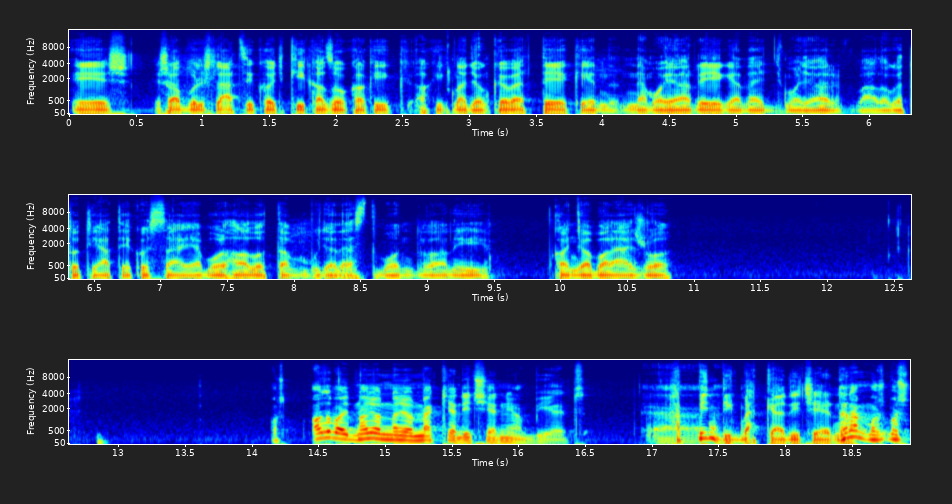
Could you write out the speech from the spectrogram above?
és, és abból is látszik, hogy kik azok, akik, akik nagyon követték. Én nem olyan régen egy magyar válogatott játékos szájából hallottam ugyanezt mondani Kanya Balázsról. Most az a baj, hogy nagyon-nagyon meg kell dicsérni a Bilt. Hát mindig meg kell dicsérni. De nem, most, most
